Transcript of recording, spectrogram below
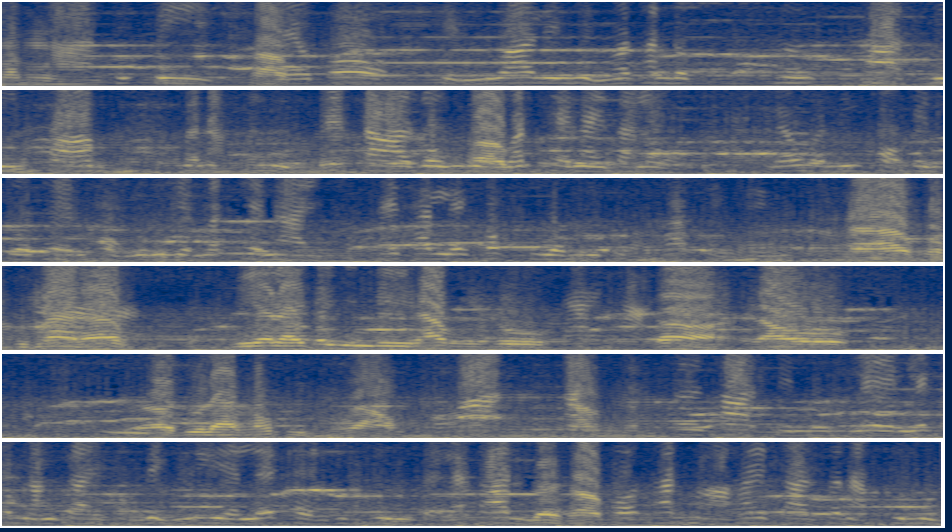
ทำงานทุกปี ครับ แล้วก็เห็นว่าเรียนเห็นว่าท่านดรชาติมีความสนับสนุนเมตตาโรงเรียนวัดแคไนตลอด แล้ววันนี้ขอเป็นตัวแทนของโรงเรียนวัดแคไนให้ท่านและครอบครัวมีสุขภาพแข็งแรงครับ ขอบคุณมากครับ มีอะไรก็ยินดีครับคุณครู ได้ค่ะ ก็เรา ดูแลท้องถิ่นของเราเพราะว่าท่านดรชาติเป็นเลรงและกำลังใจของเด็กนักเรียนและของคุณครูแต่ละท่านได้ครับเพราะท่านมาให้การสนับสนุน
